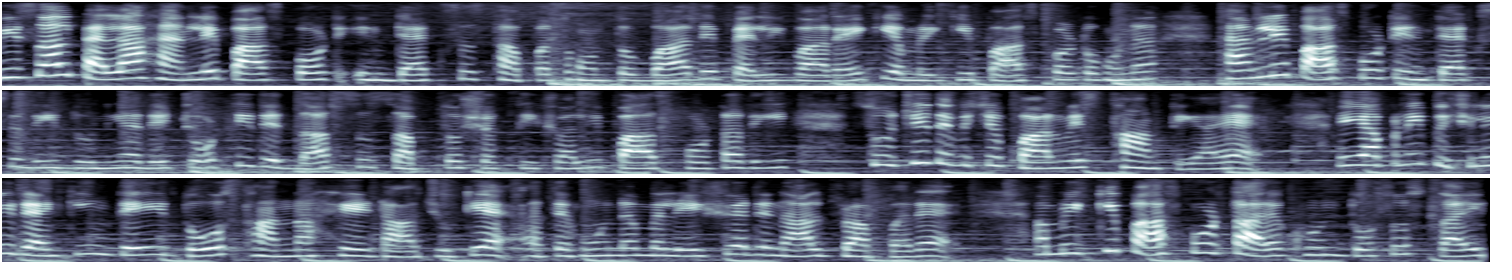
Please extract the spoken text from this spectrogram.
20 ਸਾਲ ਪਹਿਲਾਂ ਹੈਨਲੇ ਪਾਸਪੋਰਟ ਇੰਡੈਕਸ ਸਥਾਪਿਤ ਹੋਣ ਤੋਂ ਬਾਅਦ ਇਹ ਪਹਿਲੀ ਵਾਰ ਹੈ ਕਿ ਅਮਰੀਕੀ ਪਾਸਪੋਰਟ ਹੁਣ ਹੈਨਲੇ ਪਾਸਪੋਰਟ ਇੰਡੈਕਸ ਦੀ ਦੁਨੀਆ ਦੇ ਚੋਟੀ ਦੇ 10 ਸਭ ਤੋਂ ਸ਼ਕਤੀਸ਼ਾਲੀ ਪਾਸਪੋਰਟਾਂ ਦੀ ਸੂਚੀ ਦੇ ਵਿੱਚ 92ਵੇਂ ਸਥਾਨ ਤੇ ਆਇਆ ਹੈ। ਇਹ ਆਪਣੀ ਪਿਛਲੀ ਰੈਂਕਿੰਗ ਦੇ ਦੋ ਸਥਾਨਾਂ ਹੇਠ ਆ ਚੁੱਕਿਆ ਹੈ ਅਤੇ ਹੁਣ ਮਲੇਸ਼ੀਆ ਦੇ ਨਾਲ ਬਰਾਬਰ ਹੈ। ਅਮਰੀਕੀ ਪਾਸਪੋਰਟ ਧਾਰਕ ਹੁਣ 227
